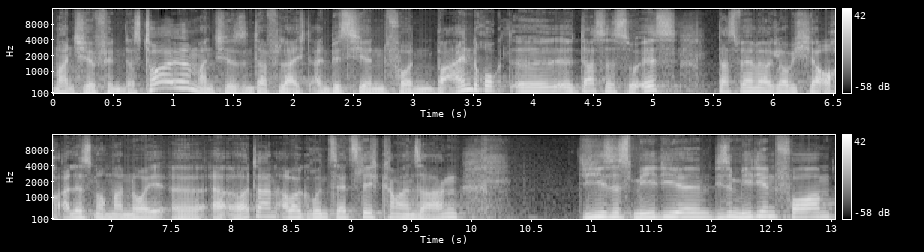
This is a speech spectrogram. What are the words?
Manche finden das toll, manche sind da vielleicht ein bisschen von beeindruckt, äh, dass es so ist. Das werden wir, glaube ich, hier auch alles nochmal neu äh, erörtern. Aber grundsätzlich kann man sagen, dieses Medien, diese Medienform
